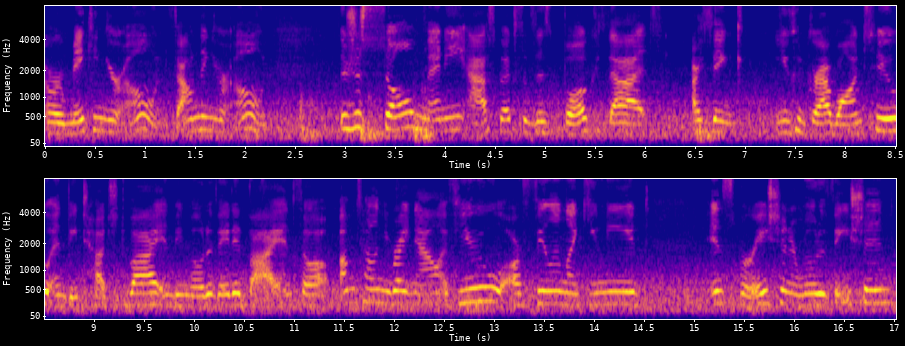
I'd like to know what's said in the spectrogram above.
or making your own, founding your own. There's just so many aspects of this book that I think you could grab onto and be touched by and be motivated by. And so I'm telling you right now, if you are feeling like you need inspiration or motivation,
